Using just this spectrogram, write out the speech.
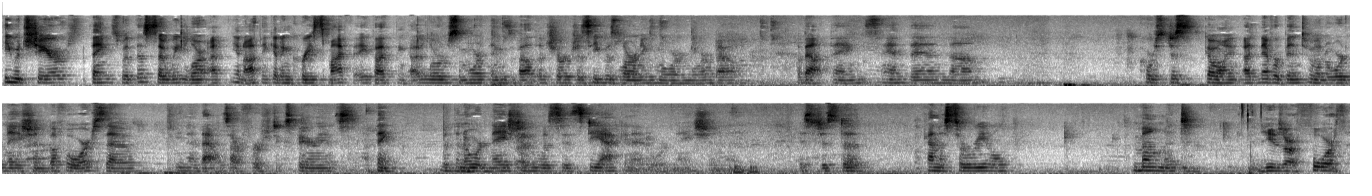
he would share things with us. So we learned, you know, I think it increased my faith. I think I learned some more things about the church as he was learning more and more about about things, and then. Um, of course, just going, I'd never been to an ordination before, so you know, that was our first experience. I think with an ordination was his diaconate ordination. Mm-hmm. It's just a kind of surreal moment. And he was our fourth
